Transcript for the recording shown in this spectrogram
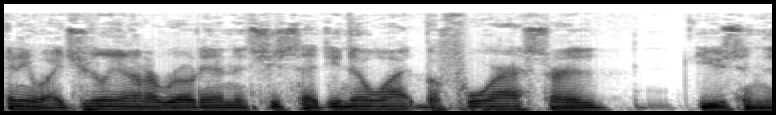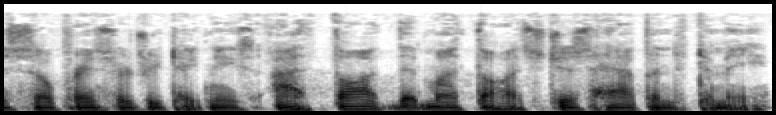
Anyway, Juliana wrote in and she said, you know what? Before I started using the self brain surgery techniques, I thought that my thoughts just happened to me.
